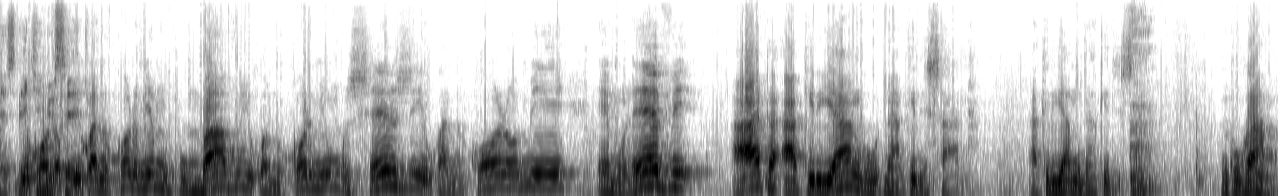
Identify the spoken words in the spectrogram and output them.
ekinyuse yuko anakolomye yaani eh, eh, mupumbavu yuko anakolomye umusenzi yuko anakolomye emulevi eh, hata akili yangu na akili sana akili yangu na akili sana nkugamba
